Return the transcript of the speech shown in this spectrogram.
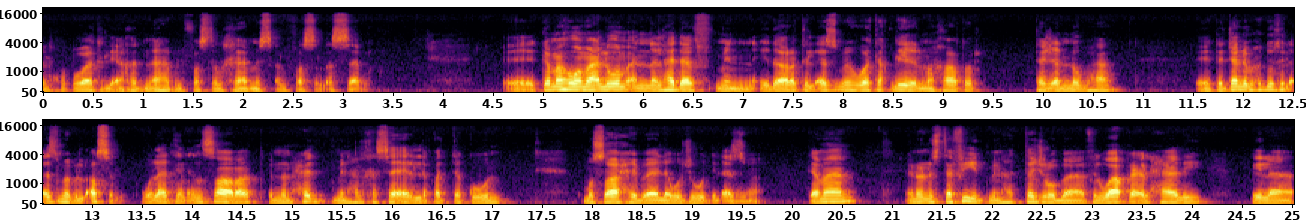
الخطوات اللي أخذناها بالفصل الخامس الفصل السابق. آه، كما هو معلوم أن الهدف من إدارة الأزمة هو تقليل المخاطر تجنبها تجنب حدوث الأزمة بالأصل ولكن إن صارت أنه نحد من هالخسائر اللي قد تكون مصاحبة لوجود الأزمة. كمان أنه نستفيد من هالتجربة في الواقع الحالي إلى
